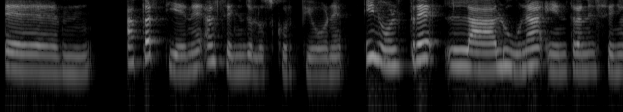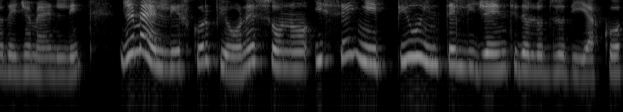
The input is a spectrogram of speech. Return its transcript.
eh, appartiene al segno dello scorpione. Inoltre la luna entra nel segno dei gemelli. Gemelli e scorpione sono i segni più intelligenti dello zodiaco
